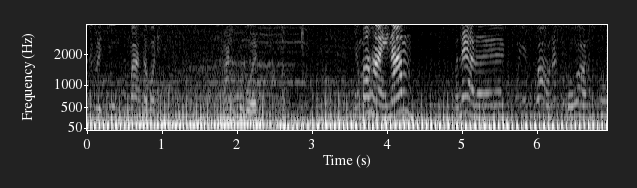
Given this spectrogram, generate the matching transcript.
สิบเลยจุ่มขึ้นมาซะบ่นี่มันกูเบิดอย่ามาใหายน้ำมาแล้วเลยกูอยากว่าวนะกูบ่ว่าวน้ำกู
